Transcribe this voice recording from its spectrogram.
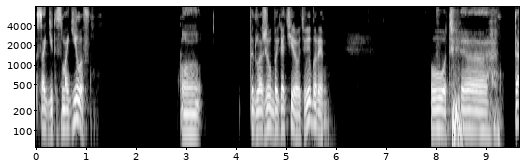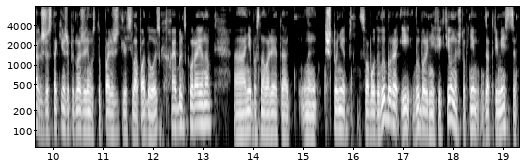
Сагит Исмагилов предложил бойкотировать выборы. Вот. Также с таким же предложением выступали жители села Подольск Хайбельского района. А, они обосновали это, что нет свободы выбора и выборы неэффективны, что к ним за три месяца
